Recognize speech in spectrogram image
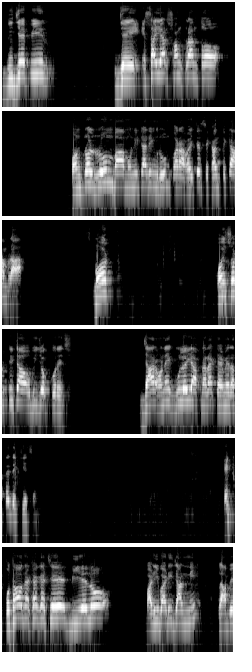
বিজেপির যে এসআইআর সংক্রান্ত কন্ট্রোল রুম বা মনিটরিং রুম করা হয়েছে, সেখান থেকে আমরা মোট পঁয়ষট্টিটা অভিযোগ করেছে, যার অনেকগুলোই আপনারা ক্যামেরাতে দেখিয়েছেন। কোথাও দেখা গেছে বিএলও বাড়ি বাড়ি যাননি, ক্লাবে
